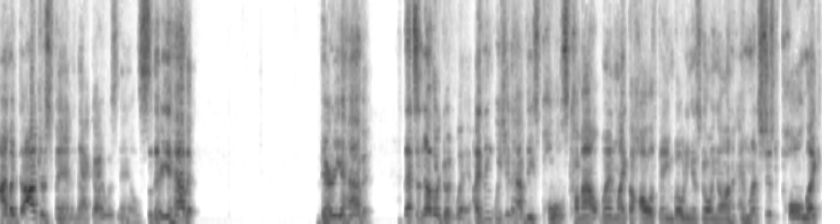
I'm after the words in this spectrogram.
I'm a Dodgers fan, and that guy was nails. So there you have it. There you have it. That's another good way. I think we should have these polls come out when like the Hall of Fame voting is going on, and let's just poll like,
